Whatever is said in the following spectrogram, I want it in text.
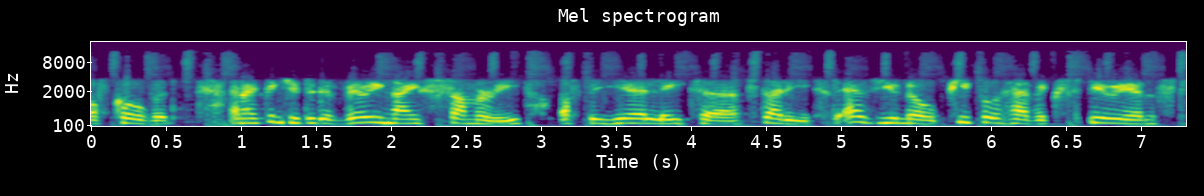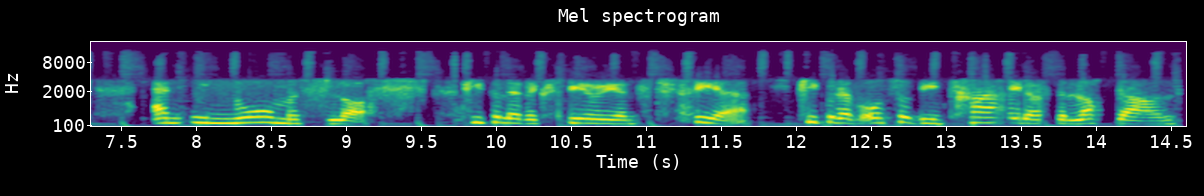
of COVID. And I think you did a very nice summary of the year later study. As you know, people have experienced an enormous loss. People have experienced fear. People have also been tired of the lockdowns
